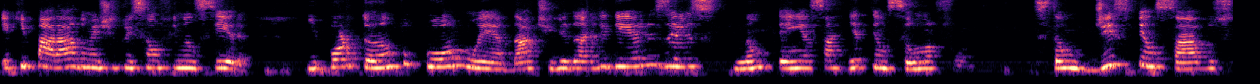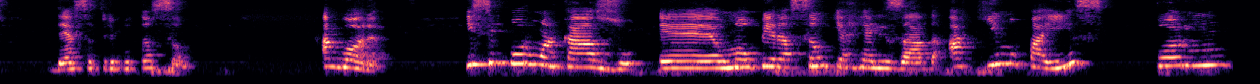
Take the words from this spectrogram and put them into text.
equiparado uma instituição financeira. E, portanto, como é da atividade deles, eles não têm essa retenção na fonte. Estão dispensados dessa tributação. Agora, e se por um acaso é uma operação que é realizada aqui no país por um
